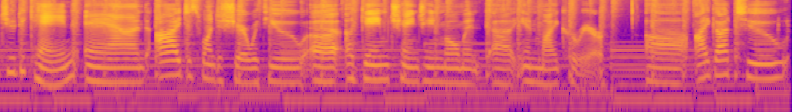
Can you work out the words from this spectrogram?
Judy Kane, and I just wanted to share with you uh, a game changing moment uh, in my career. Uh, I got to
